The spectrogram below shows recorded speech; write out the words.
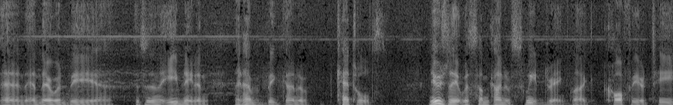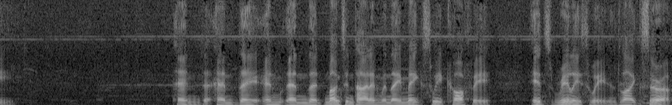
and, and there would be uh, this is in the evening and they'd have big kind of kettles. Usually it was some kind of sweet drink like coffee or tea. And and they and and the monks in Thailand when they make sweet coffee, it's really sweet. It's like syrup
